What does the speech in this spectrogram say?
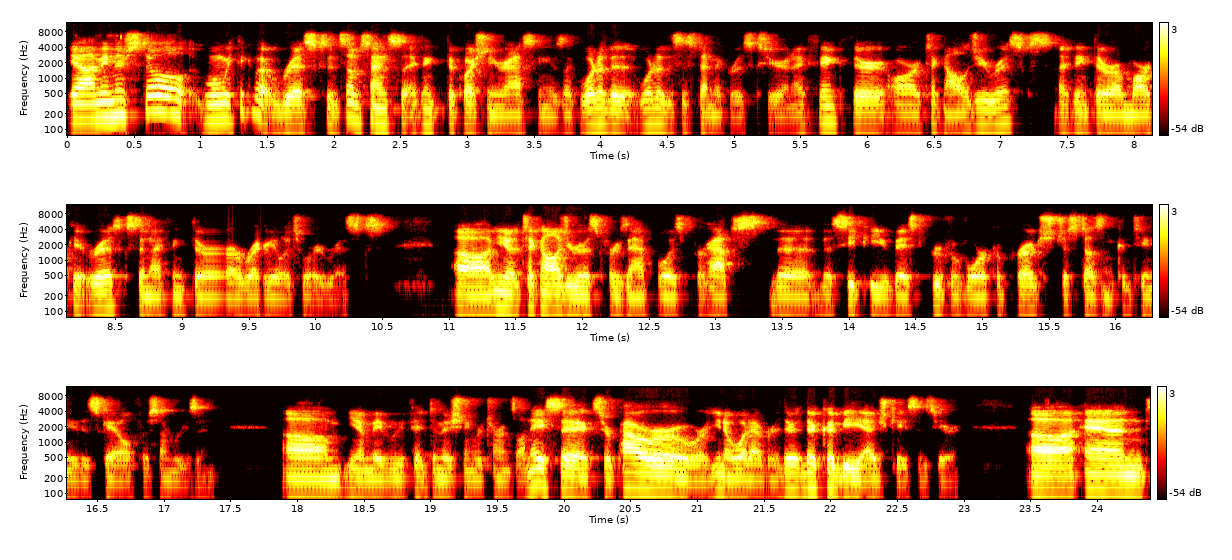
Yeah, I mean, there's still when we think about risks, in some sense, I think the question you're asking is like, what are the what are the systemic risks here? And I think there are technology risks, I think there are market risks, and I think there are regulatory risks. Uh, you know, technology risk, for example, is perhaps the, the CPU-based proof of work approach just doesn't continue to scale for some reason. Um, you know, maybe we've hit diminishing returns on ASICs or power or, you know, whatever. There, there could be edge cases here. Uh, and,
